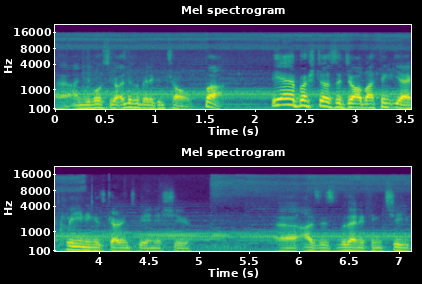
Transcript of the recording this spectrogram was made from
Uh, and you've also got a little bit of control. But the airbrush does the job. I think, yeah, cleaning is going to be an issue, uh, as is with anything cheap.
